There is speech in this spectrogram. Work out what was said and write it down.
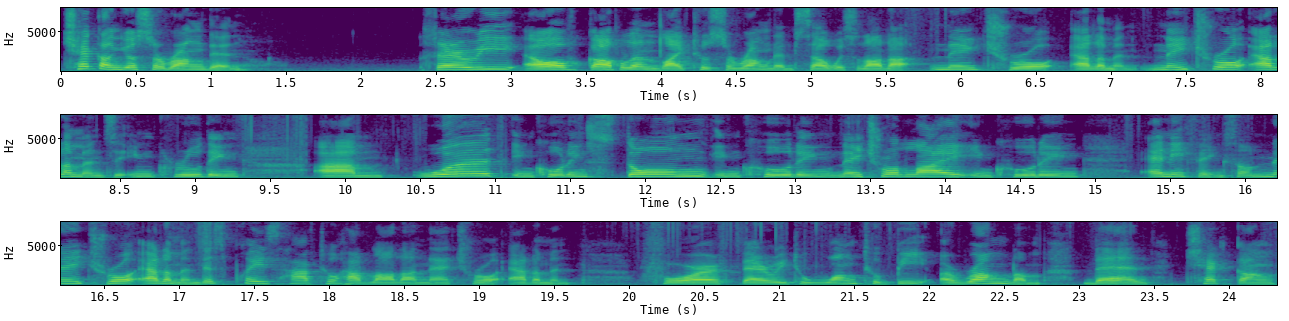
Check on your surrounding. Fairy, elf, goblin like to surround themselves with a lot of natural element. Natural elements including um, wood, including stone, including natural light, including anything. So natural element. This place have to have a lot of natural element for fairy to want to be around them. Then check on,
